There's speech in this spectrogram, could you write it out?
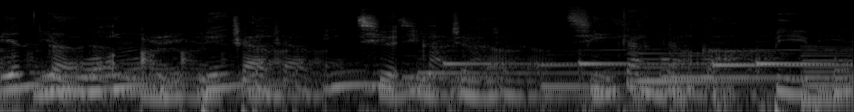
边的音乐驿站，情感的避风港。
